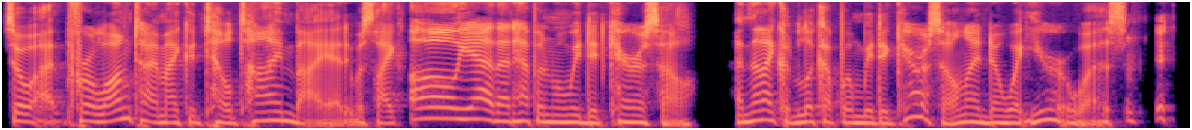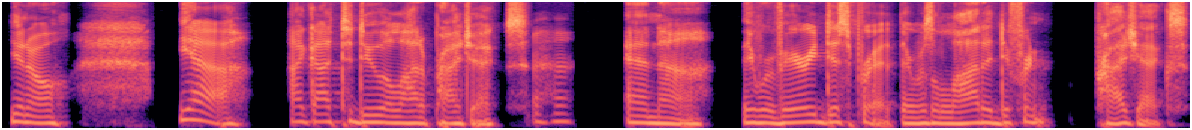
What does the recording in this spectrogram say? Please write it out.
So I, for a long time I could tell time by it. It was like, "Oh yeah, that happened when we did Carousel." And then I could look up when we did Carousel and I'd know what year it was. you know. Yeah, I got to do a lot of projects Uh-huh. and uh They were very disparate. There was a lot of different projects.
